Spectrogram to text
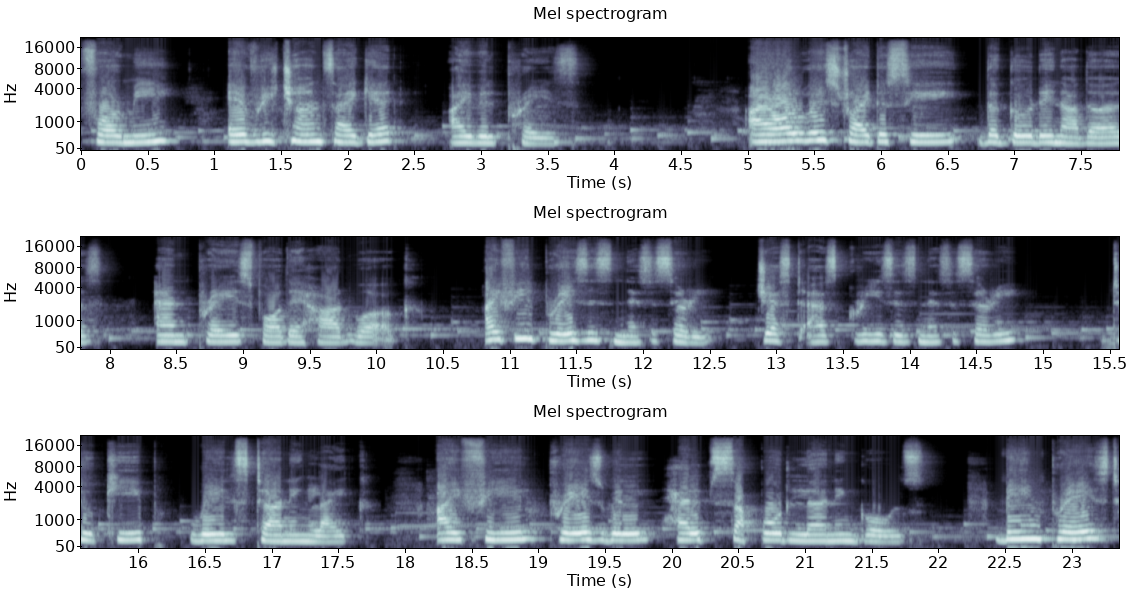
For me, every chance I get, I will praise. I always try to see the good in others and praise for their hard work. I feel praise is necessary, just as grease is necessary to keep wheels turning like. I feel praise will help support learning goals. Being praised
